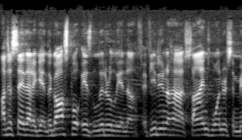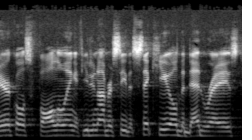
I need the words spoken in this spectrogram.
I'll just say that again. The gospel is literally enough. If you do not have signs, wonders, and miracles following, if you do not ever see the sick healed, the dead raised,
